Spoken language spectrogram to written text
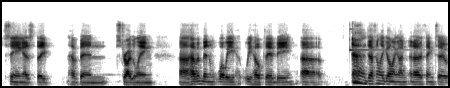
seeing as they have been struggling, uh, haven't been what we we hoped they'd be. Uh, definitely going on another thing to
